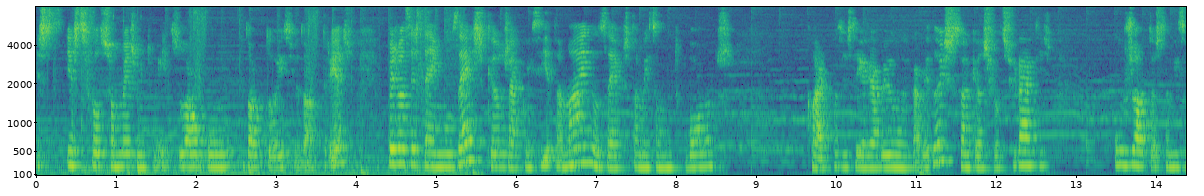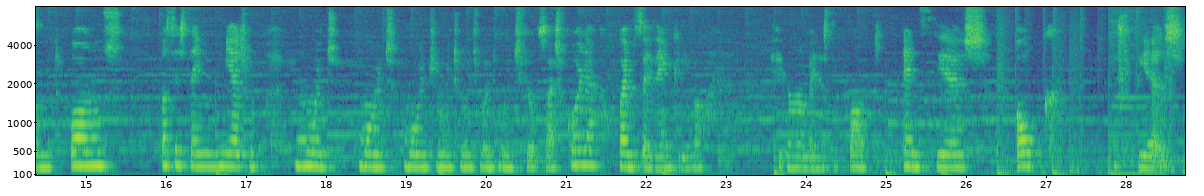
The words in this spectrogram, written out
estes, estes filtros são mesmo muito bonitos, o Dog 1, o Dog 2 e o Dog 3. Depois vocês têm os S, que eu já conhecia também, os Fs também são muito bons. Claro que vocês têm HB1 e HB2, que são aqueles filtros grátis. Os Js também são muito bons. Vocês têm mesmo muitos, muitos, muitos, muitos, muitos, muitos, muitos filtros à escolha. O M6 é incrível. Fica bem nesta foto. NCs, Oak, os P's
